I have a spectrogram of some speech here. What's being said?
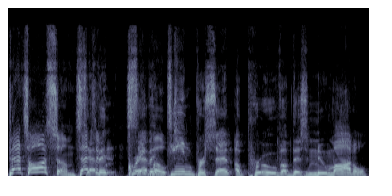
That's awesome. That's Seven, a great 17% approve of this new model.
